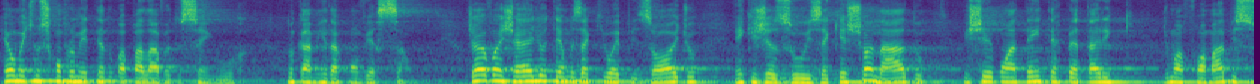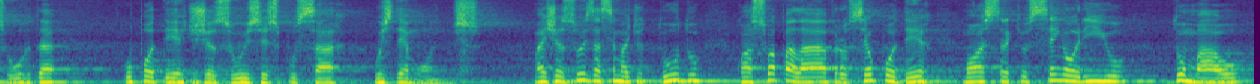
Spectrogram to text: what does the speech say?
realmente nos comprometendo com a palavra do Senhor no caminho da conversão. Já o Evangelho, temos aqui o episódio em que Jesus é questionado e chegam até a interpretar de uma forma absurda o poder de Jesus de expulsar os demônios. Mas Jesus, acima de tudo, com a sua palavra, o seu poder, mostra que o senhorio do mal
